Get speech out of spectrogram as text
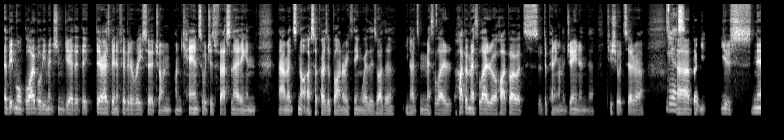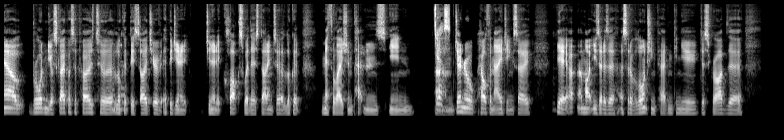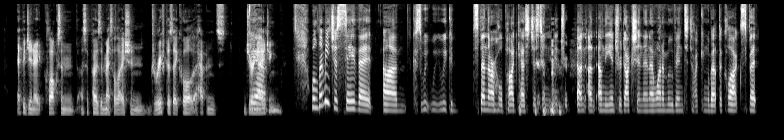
a bit more global. You mentioned, yeah, that the, there has been a fair bit of research on on cancer, which is fascinating, and um, it's not, I suppose, a binary thing where there's either you know it's methylated, hypermethylated, or hypo. It's depending on the gene and the tissue, etc. Yes, uh, but you, you've now broadened your scope, I suppose, to mm-hmm. look at this idea of epigenetic genetic clocks where they're starting to look at methylation patterns in yes. um, general health and aging. So, mm-hmm. yeah, I, I, might use that as a, a, sort of launching pad. And can you describe the epigenetic clocks and I suppose the methylation drift, as they call it, that happens during yeah. aging? Well, let me just say that because um, we, we, we could spend our whole podcast just in intro, on, on, on, the introduction, and I want to move into talking about the clocks. But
